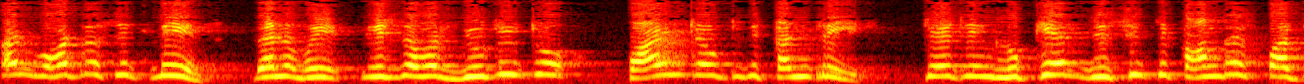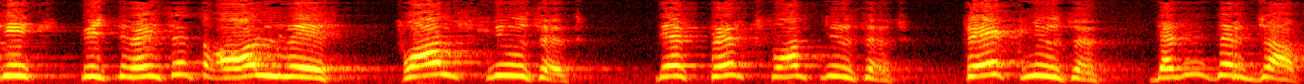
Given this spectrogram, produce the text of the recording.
And what does it mean? When we, it's our duty to point out to the country, stating, look here, this is the Congress party which raises always false newses. They spread false newses, fake newses. That is their job.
